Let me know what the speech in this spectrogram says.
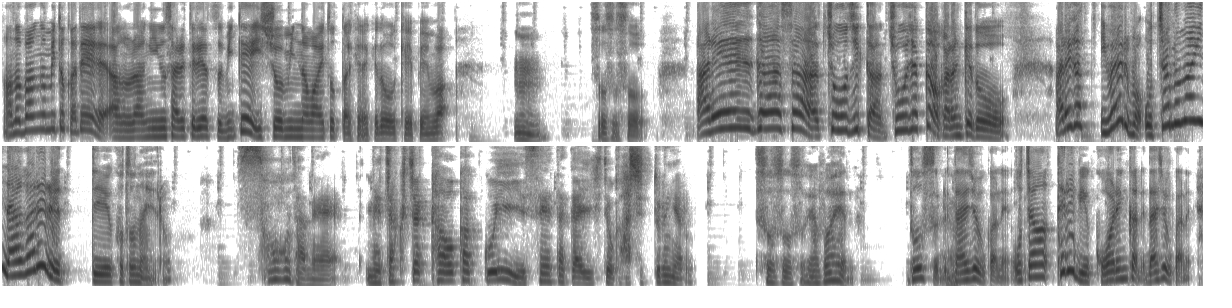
あの番組とかで、あの、ランニングされてるやつ見て、一生みんな湧いとったわけだけど、K ペンは。うん。そうそうそう。あれがさ、長時間、長尺かわからんけど、あれが、いわゆるまあお茶の間に流れるっていうことなんやろ？そうだね。めちゃくちゃ顔かっこいい背高い人が走っとるんやろ。そうそうそう、やばいやな。どうする？うん大丈夫かね？お茶、テレビ壊れんかね？大丈夫かね？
